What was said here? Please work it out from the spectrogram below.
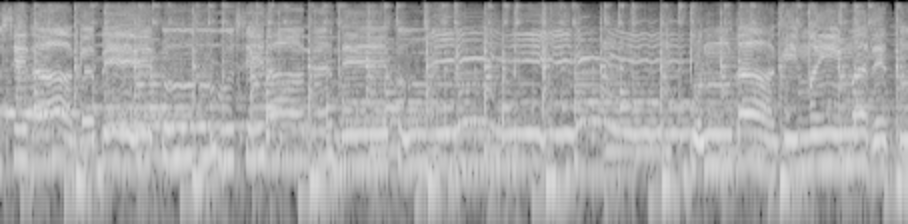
ಉಸಿರಾಗಬೇಕು ಉಸಿರಾಗಬೇಕು ಒಂದಾಗಿ ಮೈ ಮರೆತು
